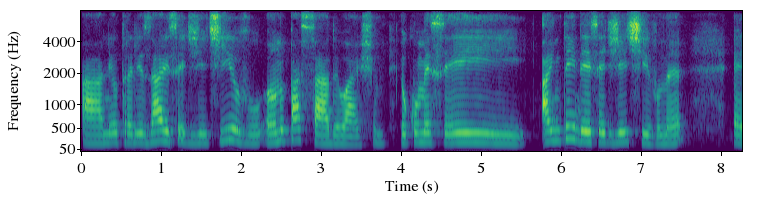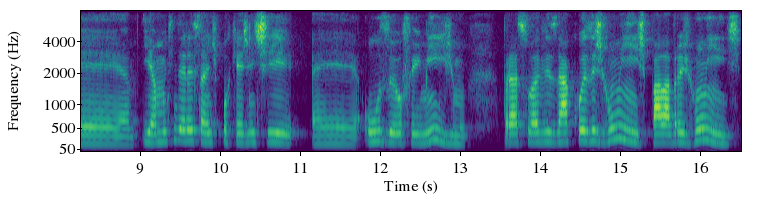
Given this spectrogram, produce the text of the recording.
a neutralizar esse adjetivo ano passado, eu acho. Eu comecei a entender esse adjetivo, né? É, e é muito interessante porque a gente é, usa o eufemismo para suavizar coisas ruins, palavras ruins.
